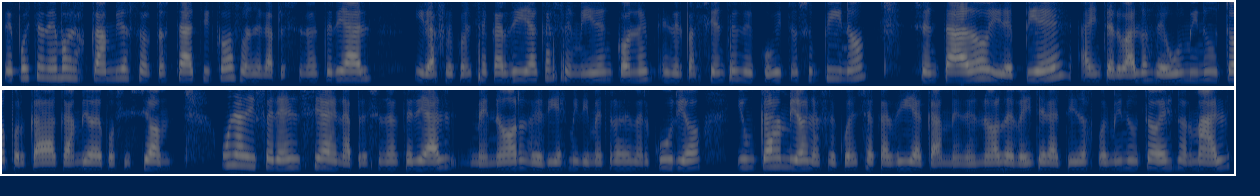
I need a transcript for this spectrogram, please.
Después tenemos los cambios ortostáticos, donde la presión arterial y la frecuencia cardíaca se miden con en el paciente en el cúbito supino, sentado y de pie a intervalos de un minuto por cada cambio de posición. Una diferencia en la presión arterial menor de 10 milímetros de mercurio y un cambio en la frecuencia cardíaca menor de 20 latidos por minuto es normal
